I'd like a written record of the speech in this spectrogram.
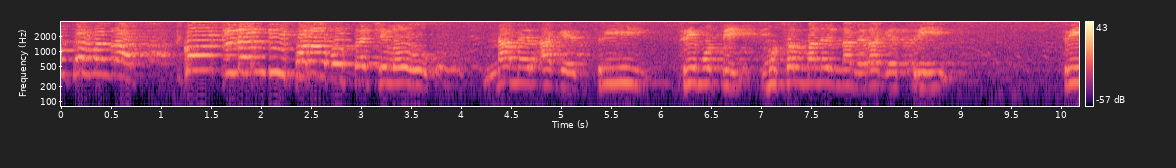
মুসলমানরা মুসলমানরা ছিল। নামের আগে শ্রী শ্রীমতী মুসলমানের নামের আগে শ্রী শ্রী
